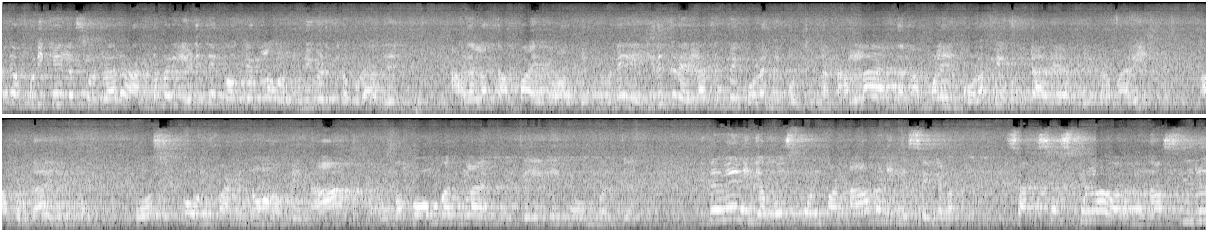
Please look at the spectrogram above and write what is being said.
இதை முடிக்கையில் சொல்கிறாரு அந்த மாதிரி எடுத்தேன் கௌத்தியம்லாம் ஒரு முடிவு எடுத்துடக்கூடாது அதெல்லாம் தப்பாயிரும். அப்படின்னோடனே இருக்கிற எல்லாத்துக்குமே குழம்பி போச்சுங்க. நல்லா இருந்த நம்மளையும் குழப்பி விட்டாரு அப்படின்ற மாதிரி அப்படி தான் இருக்கும். போஸ்ட்போன் பண்ணோம் அப்படின்னா உங்கள் ஹோம்ஒர்க்லாம் இருக்குது. டெய்லி ஹோம்ஒர்க்கு இதவே நீங்கள் போஸ்ட்போன் பண்ணாமல் நீங்கள் செய்யலாம். சக்ஸஸ்ஃபுல்லாக வரணும்னா சிறு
